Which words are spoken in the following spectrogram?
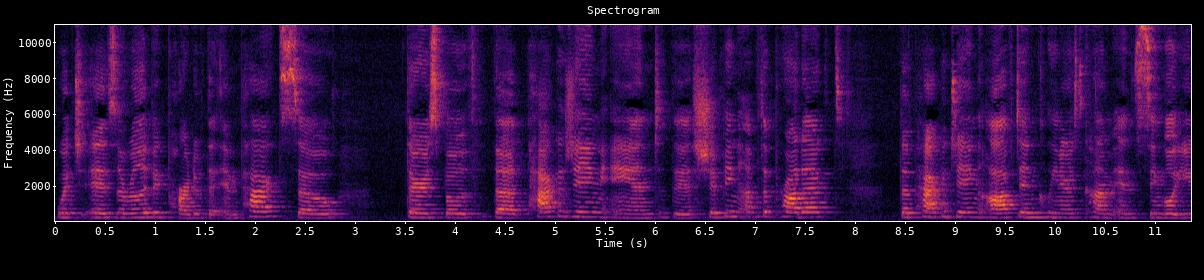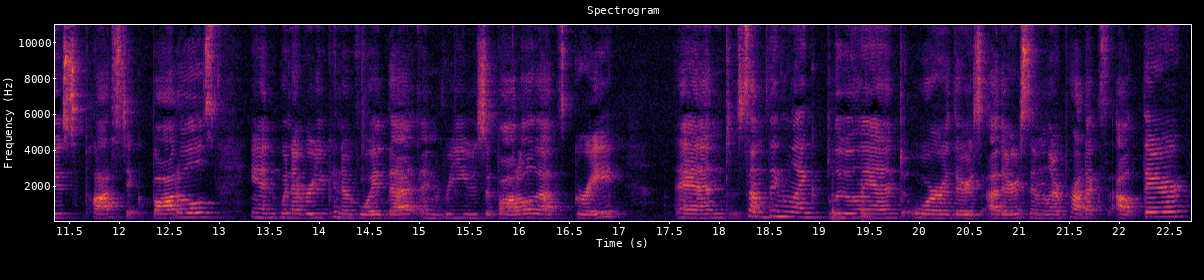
which is a really big part of the impact. So there's both the packaging and the shipping of the product. The packaging, often cleaners come in single-use plastic bottles and whenever you can avoid that and reuse a bottle, that's great. And something like Blueland or there's other similar products out there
